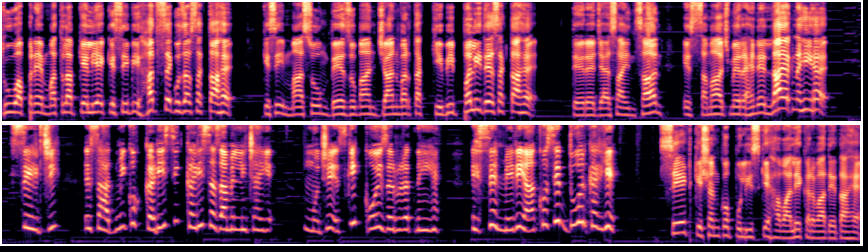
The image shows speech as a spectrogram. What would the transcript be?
तू अपने मतलब के लिए किसी भी हद से गुजर सकता है। किसी मासूम बेजुबान जानवर तक की भी बलि दे सकता है। तेरे जैसा इंसान इस समाज में रहने लायक नहीं है। सेठ जी इस आदमी को कड़ी सी कड़ी सजा मिलनी चाहिए। मुझे इसकी कोई ज़रूरत नहीं है। इससे मेरी आँखों से दूर करिए। सेठ किशन को पुलिस के हवाले करवा देता है।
